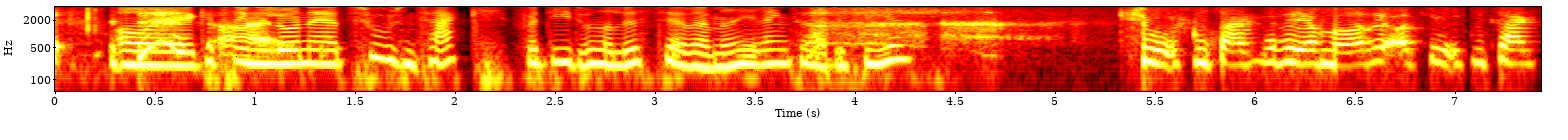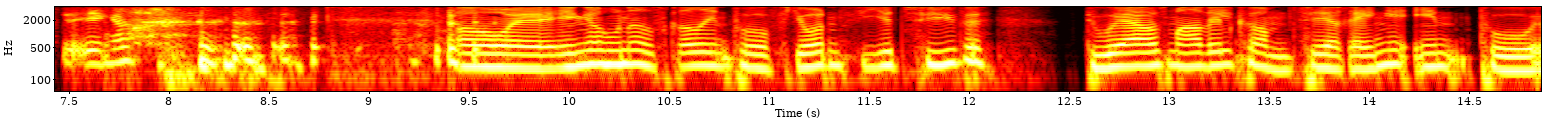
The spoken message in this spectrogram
Og uh, Katrine Lundager, tusind tak, fordi du havde lyst til at være med i Ring til Radio 4. Tusind tak, fordi jeg måtte, og tusind tak til Inger. og uh, Inger, hun havde skrevet ind på 1424. Du er også meget velkommen til at ringe ind på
